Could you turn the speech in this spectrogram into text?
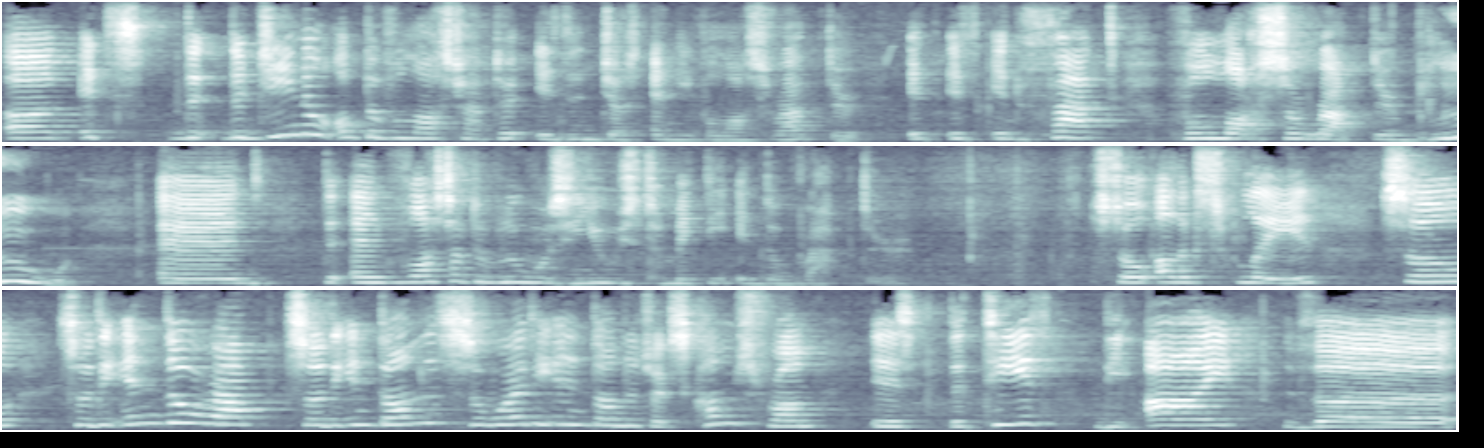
um, it's the, the genome of the Velociraptor isn't just any Velociraptor. It is in fact Velociraptor Blue, and the and Velociraptor Blue was used to make the Indoraptor. So I'll explain. So so the Indoraptor, so the Indominus, so where the Indominus comes from is the teeth, the eye, the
